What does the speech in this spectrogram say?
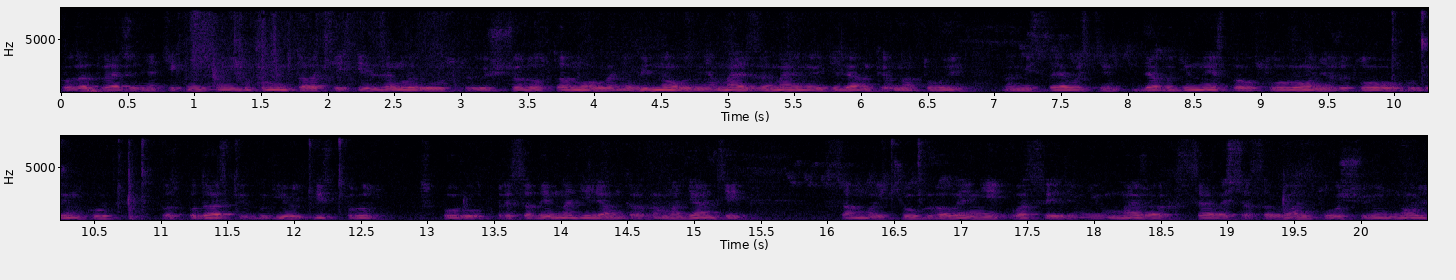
Про затвердження технічної документації із землеустрою щодо встановлення відновлення меж земельної ділянки в натурі на місцевості для будівництва обслуговування житлового будинку, господарських будівель і споруд. Присадибна ділянка громадянці Самойчук Галині Васильівні в межах селища Саврань площею 0,15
